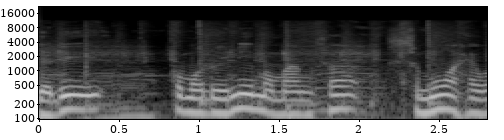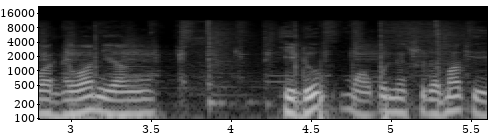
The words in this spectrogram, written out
Jadi komodo ini memangsa semua hewan-hewan yang hidup maupun yang sudah mati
